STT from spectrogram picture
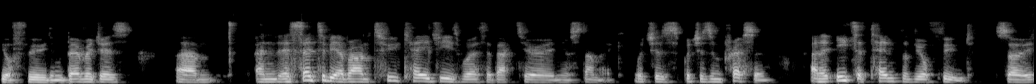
your food and beverages. Um, and it's said to be around two kgs worth of bacteria in your stomach, which is which is impressive. And it eats a tenth of your food. So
